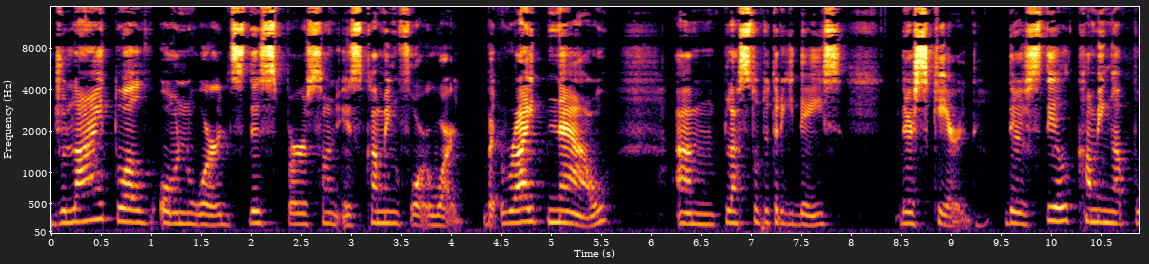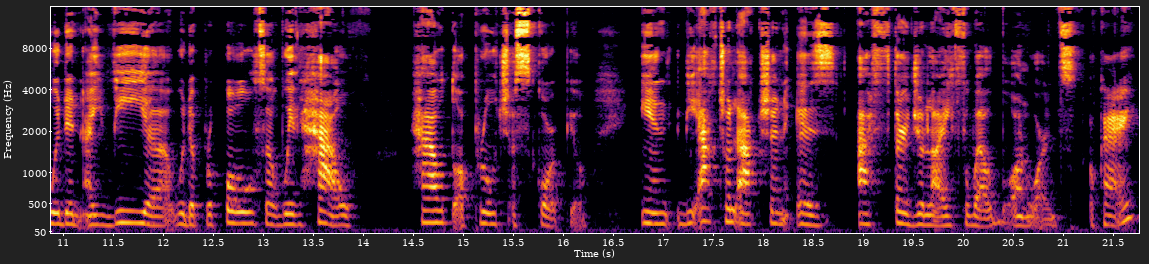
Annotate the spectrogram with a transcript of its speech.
July 12 onwards, this person is coming forward. But right now, um, plus two to three days, they're scared. They're still coming up with an idea, with a proposal, with how, how to approach a Scorpio. And the actual action is after July 12 onwards, okay?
